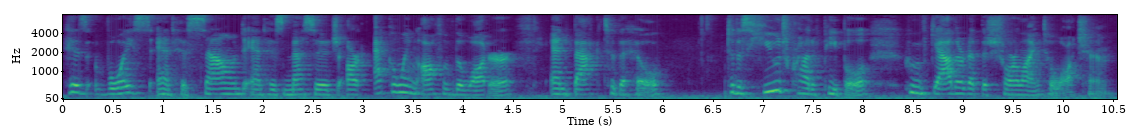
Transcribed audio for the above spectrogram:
His voice and his sound and his message are echoing off of the water and back to the hill to this huge crowd of people who've gathered at the shoreline to watch him.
